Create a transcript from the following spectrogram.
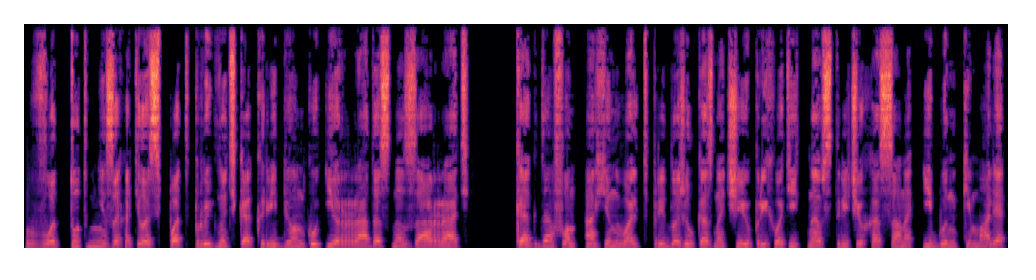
Вот тут мне захотелось подпрыгнуть как ребенку и радостно заорать. Когда фон Ахенвальд предложил казначею прихватить на встречу Хасана ибн Кемаля,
